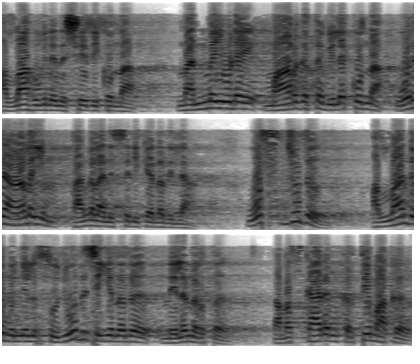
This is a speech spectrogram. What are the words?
അള്ളാഹുവിനെ നിഷേധിക്കുന്ന നന്മയുടെ മാർഗത്തെ വിലക്കുന്ന ഒരാളെയും താങ്കൾ അനുസരിക്കേണ്ടതില്ല വസ്ജുദ് അള്ളാന്റെ മുന്നിൽ സുജൂത് ചെയ്യുന്നത് നിലനിർത്ത്. നമസ്കാരം കൃത്യമാക്ക്.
